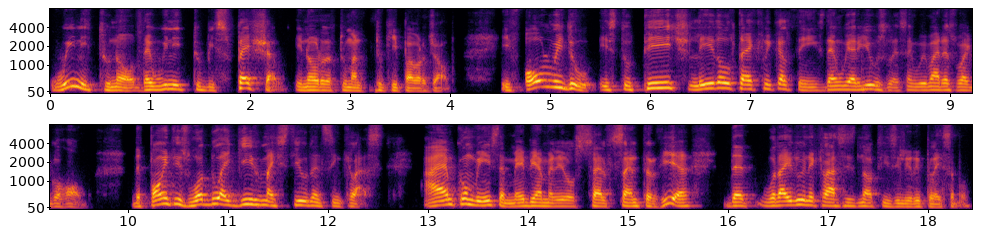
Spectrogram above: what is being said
we need to know that we need to be special in order to man, to keep our job. If all we do is to teach little technical things, then we are useless and we might as well go home. The point is, what do I give my students in class? I am convinced, and maybe I'm a little self centered here, that what I do in a class is not easily replaceable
